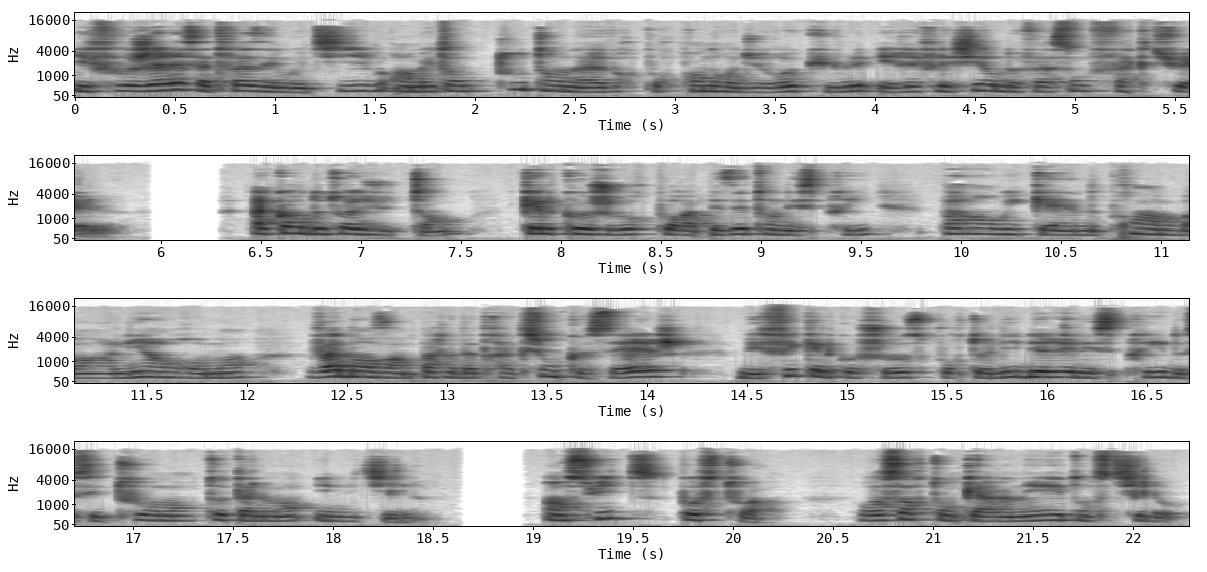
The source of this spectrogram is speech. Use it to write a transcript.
Il faut gérer cette phase émotive en mettant tout en œuvre pour prendre du recul et réfléchir de façon factuelle. Accorde-toi du temps, quelques jours pour apaiser ton esprit, pars en week-end, prends un bain, lis un roman, va dans un parc d'attractions, que sais-je, mais fais quelque chose pour te libérer l'esprit de ces tourments totalement inutiles. Ensuite, pose-toi. Ressors ton carnet et ton stylo,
